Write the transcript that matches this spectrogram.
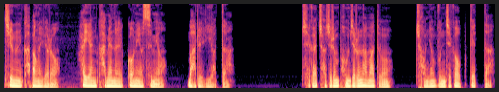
지우는 가방을 열어 하얀 가면을 꺼내었으며 말을 이었다. 제가 저지른 범죄로 남아도 전혀 문제가 없겠다.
